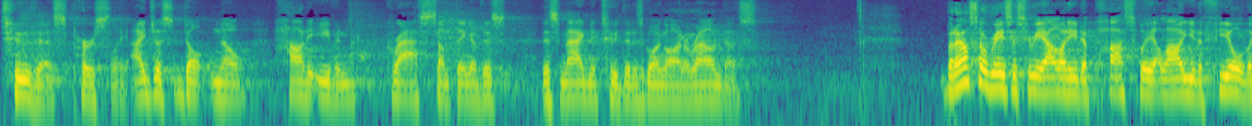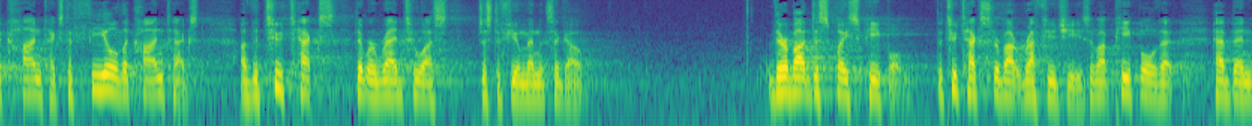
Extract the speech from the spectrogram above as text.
to this personally. I just don't know how to even grasp something of this, this magnitude that is going on around us. But I also raise this reality to possibly allow you to feel the context, to feel the context of the two texts that were read to us just a few minutes ago. They're about displaced people. The two texts are about refugees, about people that have been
